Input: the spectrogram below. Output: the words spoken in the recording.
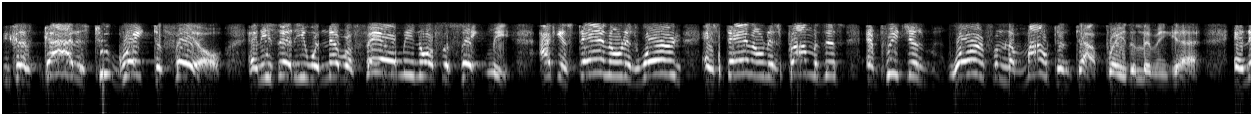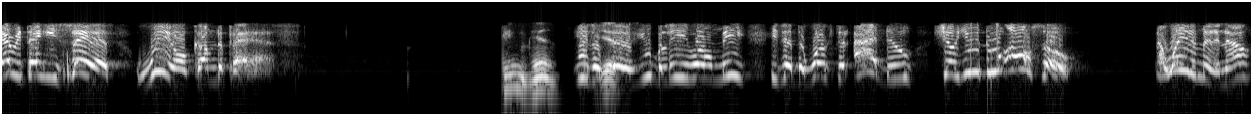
because God is too great to fail. And he said he would never fail me nor forsake me. I can stand on his word and stand on his promises and preach his word from the mountaintop, praise the living God. And everything he says will come to pass. Amen. Jesus yes. said, if you believe on me, he said, the works that I do shall you do also. Now, wait a minute now.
